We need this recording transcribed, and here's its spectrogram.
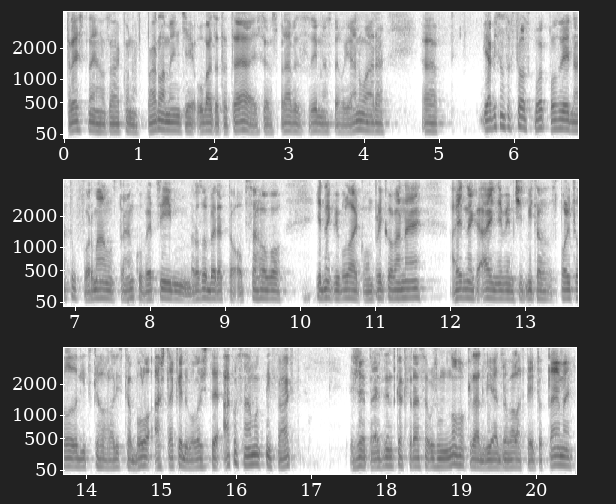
trestného zákona v parlamente. Uvádza to TASR správe z 17. januára. Ja by som sa chcel skôr pozrieť na tú formálnu stránku veci, rozoberať to obsahovo. Jednak by bolo aj komplikované a jednak aj neviem, či by to z politologického hľadiska bolo až také dôležité, ako samotný fakt, že prezidentka, ktorá sa už mnohokrát vyjadrovala k tejto téme,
